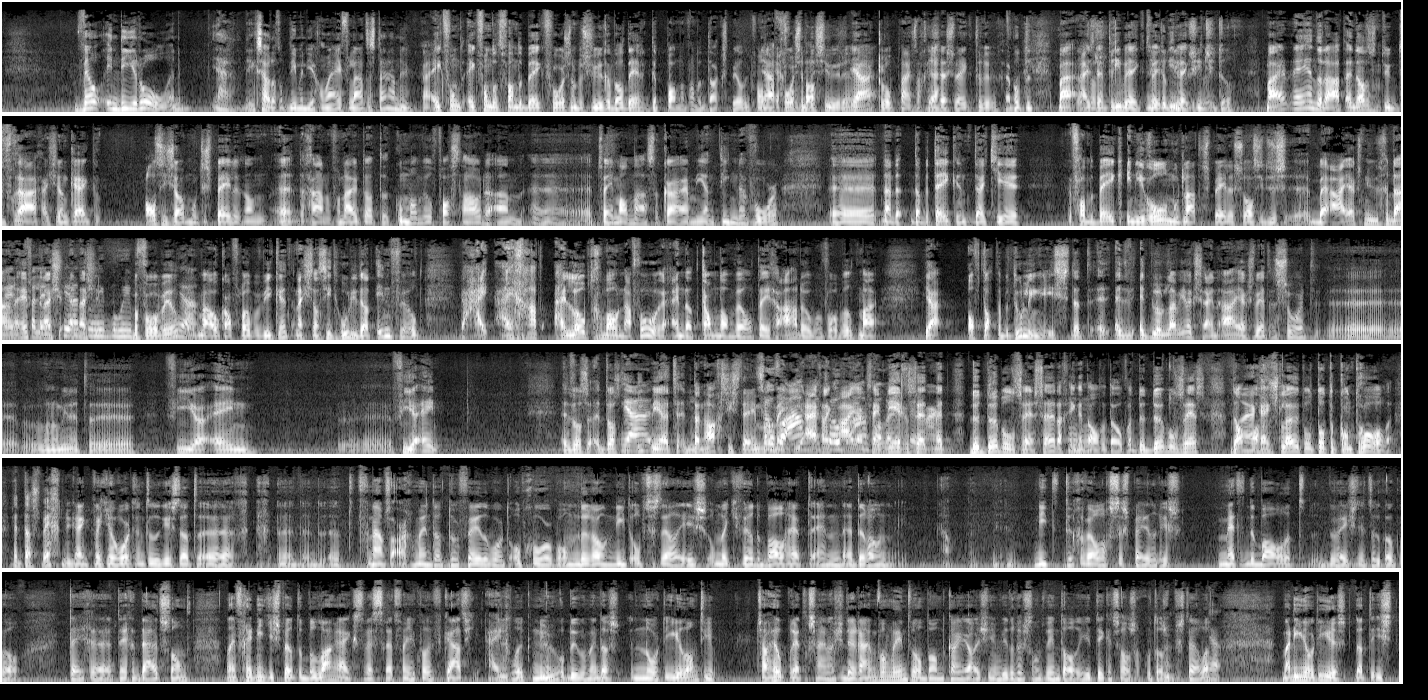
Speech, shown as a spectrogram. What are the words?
Wel in die rol. En ja, ik zou dat op die manier gewoon even laten staan nu. Ja, ik, vond, ik vond dat Van der Beek voor zijn blessure wel degelijk de pannen van het dak speelde. Ik vond ja, voor zijn blessure. Ja, klopt. Hij is nog geen ja. zes weken terug. De, maar hij is net drie weken, twee, drie weken terug. toch? Maar nee, inderdaad. En dat is natuurlijk de vraag. Als je dan kijkt als hij zou moeten spelen, dan, hè, dan gaan we vanuit dat Koeman wil vasthouden aan uh, twee man naast elkaar en meer een tien daarvoor. Uh, nou, dat, dat, betekent dat je Van de Beek in die rol moet laten spelen zoals hij dus bij Ajax nu gedaan heeft. Valencia, en als je, en als je, bijvoorbeeld, ja. maar ook afgelopen weekend. En als je dan ziet hoe hij dat invult, ja, hij, hij, gaat, hij loopt gewoon naar voren. En dat kan dan wel tegen ADO bijvoorbeeld. Maar ja, of dat de bedoeling is, dat, het, het, het, laat eerlijk zijn, Ajax werd een soort, uh, hoe noem je het, uh, 4-1... 4-1. Het was, het was ja, niet meer het Ten Hag-systeem waarmee hij eigenlijk Ajax heeft neergezet zeg maar. met de dubbel zes. Hè? Daar ging mm -hmm. het altijd over. De dubbel zes, dat was kijk, de sleutel tot de controle. En dat is weg nu. Kijk, wat je hoort natuurlijk is dat uh, het voornaamste argument dat door velen wordt opgeworpen om de Roon niet op te stellen is omdat je veel de bal hebt en de Roon nou, niet de geweldigste speler is met de bal. Dat bewees je natuurlijk ook wel tegen, tegen Duitsland. Dan vergeet niet, je speelt de belangrijkste wedstrijd van je kwalificatie eigenlijk nu op dit moment. Dat is Noord-Ierland. Het zou heel prettig zijn als je er ruim van wint. Want dan kan je als je in Wit-Rusland wint al je tickets al zo goed als bestellen. Ja. Maar die Noord-Iers, dat is...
